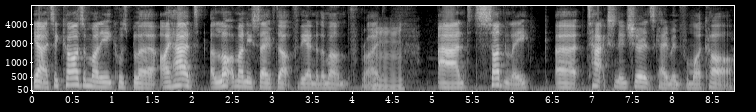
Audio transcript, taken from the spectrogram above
yeah, it's a cars and money equals blur. I had a lot of money saved up for the end of the month, right? And suddenly, uh, tax and insurance came in for my car.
